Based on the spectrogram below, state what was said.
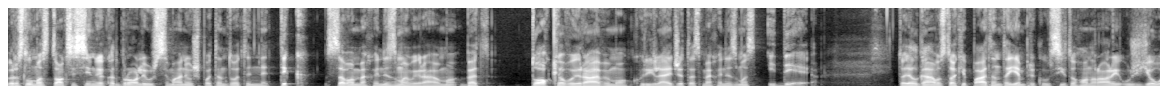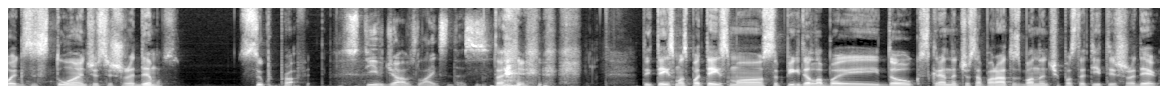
Verslumas toks įsijungia, kad broliai užsimanė užpatentuoti ne tik savo mechanizmą vairavimo, bet tokio vairavimo, kurį leidžia tas mechanizmas, idėją. Todėl gavus tokį patentą, jiem priklausytų honorarai už jau egzistuojančius išradimus. Super profit. Steve Jobs likes this. Tai, tai teismas po teismo supykdė labai daug skrendančius aparatus bandančių pastatyti išradėjų.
